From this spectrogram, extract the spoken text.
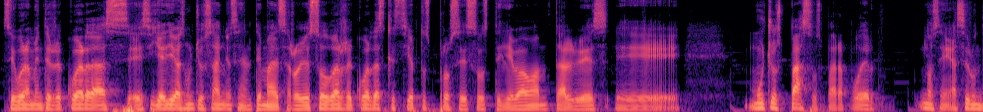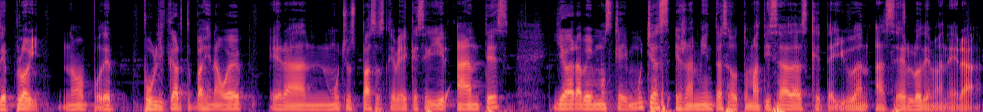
seguramente recuerdas, eh, si ya llevas muchos años en el tema de desarrollo de software, recuerdas que ciertos procesos te llevaban tal vez eh, muchos pasos para poder, no sé, hacer un deploy, ¿no? Poder publicar tu página web eran muchos pasos que había que seguir antes y ahora vemos que hay muchas herramientas automatizadas que te ayudan a hacerlo de manera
